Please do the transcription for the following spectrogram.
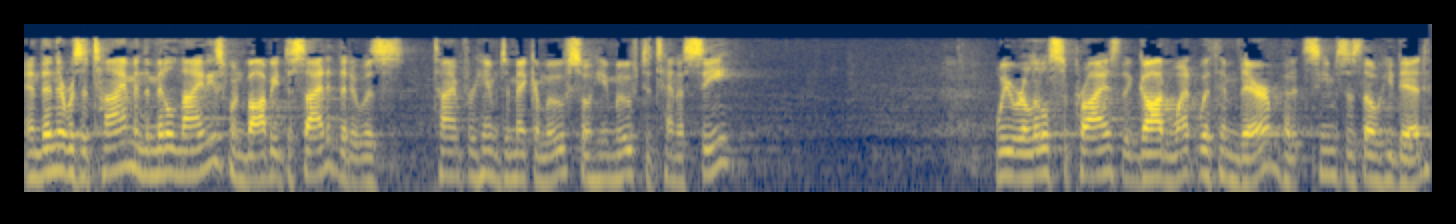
And then there was a time in the middle 90s when Bobby decided that it was time for him to make a move, so he moved to Tennessee. We were a little surprised that God went with him there, but it seems as though he did.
